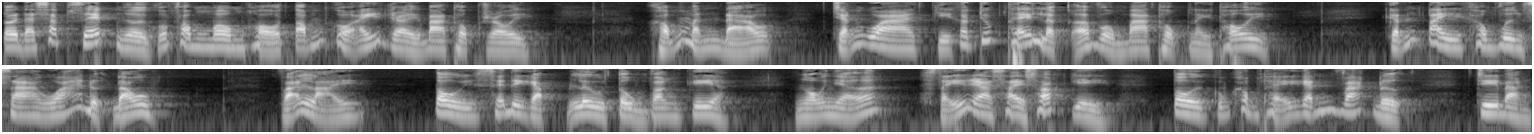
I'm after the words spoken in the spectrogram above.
tôi đã sắp xếp người của phong môn hộ tống cô ấy rời ba thục rồi. Khổng mạnh đạo chẳng qua chỉ có chút thế lực ở vùng ba thục này thôi. Cánh tay không vươn xa quá được đâu. vả lại, tôi sẽ đi gặp Lưu Tùng Văn kia. Ngộ nhỡ, xảy ra sai sót gì, tôi cũng không thể gánh vác được. Chi bằng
